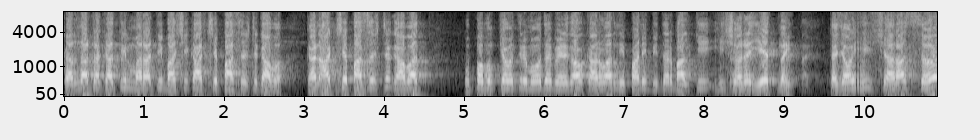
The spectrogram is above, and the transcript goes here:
कर्नाटकातील मराठी भाषिक आठशे पासष्ट गावं. कारण आठशे पासष्ट गावात उपमुख्यमंत्री महोदय बेळगाव कारवार निपाणी बिदर भालकी ही शहरं येत नाही. त्याच्यामुळे ही शहरासह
